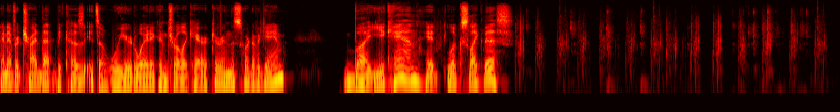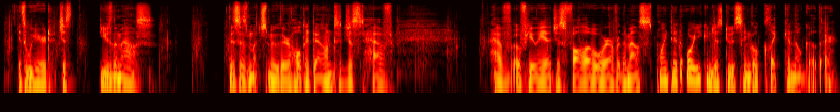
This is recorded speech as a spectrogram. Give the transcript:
I never tried that because it's a weird way to control a character in this sort of a game, but you can. It looks like this. It's weird. Just use the mouse. This is much smoother. Hold it down to just have have Ophelia just follow wherever the mouse is pointed, or you can just do a single click and they'll go there.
